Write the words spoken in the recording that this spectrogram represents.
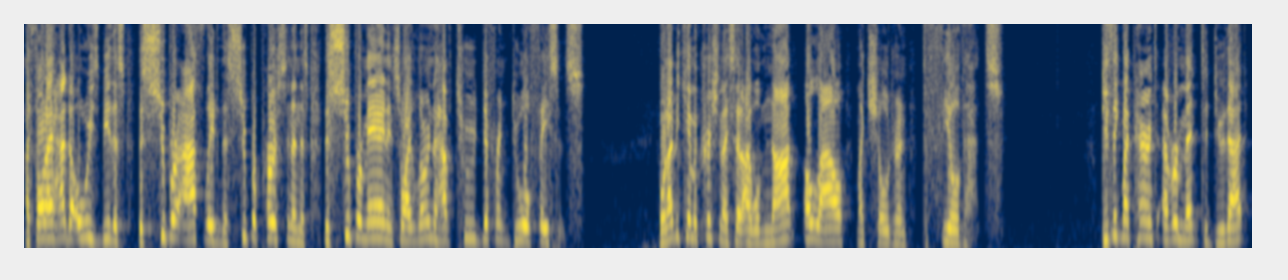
I thought I had to always be this, this super athlete and this super person and this, this superman, and so I learned to have two different dual faces. And when I became a Christian, I said, I will not allow my children to feel that. Do you think my parents ever meant to do that?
